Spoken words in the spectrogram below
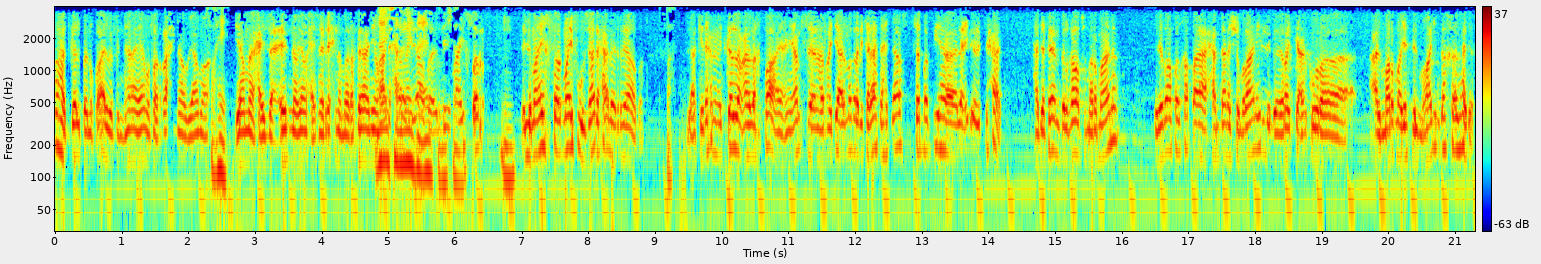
فهد قلبا وقالبا في النهاية ياما فرحنا وياما صحيح ياما حيزعلنا وياما حيفرحنا مرة ثانية وهذا ما حال الرياضة. يزعلكم اللي ما. يخسر. اللي ما يخسر ما يفوز هذا حال الرياضة صح لكن إحنا نتكلم عن الأخطاء يعني أمس الرجاء المغربي ثلاث أهداف سبب فيها لاعبي الاتحاد هدفين بالغلط في مرمانا بالإضافة لخطأ حمدان الشمراني اللي بيرجع الكوره على المرمى جت للمهاجم دخل الهدف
